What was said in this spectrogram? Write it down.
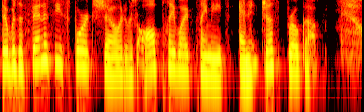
There was a fantasy sports show and it was all Playboy Playmates and it just broke up.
